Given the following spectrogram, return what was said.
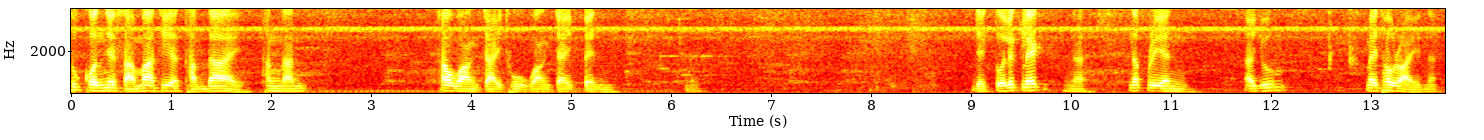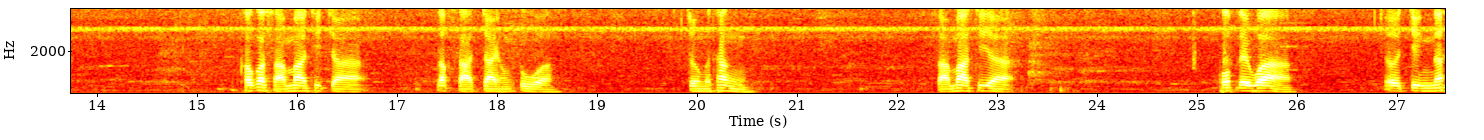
ทุกคนเนี่ยสามารถที่จะทำได้ทั้งนั้น ถ้าวางใจถูกวางใจเป็นนะเด็กตัวเล็กๆนะนักเรียนอายุไม่เท่าไหร่นะ เขาก็สามารถที่จะรักษาใจของตัวจนกระทั่ง สามารถที่จะพบได้ว่า เออจริงนะ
